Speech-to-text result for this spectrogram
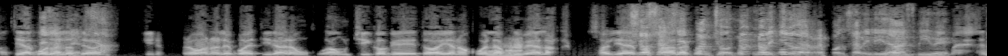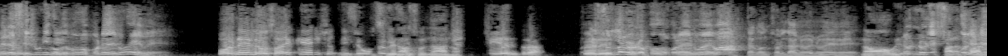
No estoy de acuerdo en lo teórico, pero vos no le podés tirar a un, a un chico que todavía no jugó en la Ah. primera la responsabilidad de Yo pasar ya a sé, la. Pancho, no, no le quiero dar responsabilidad al pibe, pero es el único sí. que podemos poner de 9. Ponelo, ¿sabés qué? Yo estoy seguro si que no, Soldano. sí entra. Pero Soldano lo podemos poner de 9, basta con Soldano de 9. No, obvio. No, no le para, a para mí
